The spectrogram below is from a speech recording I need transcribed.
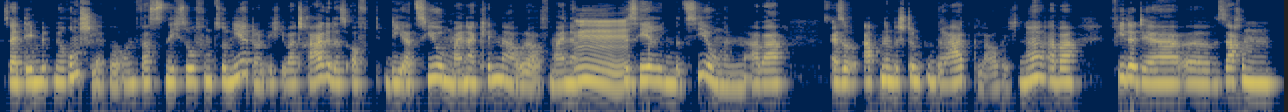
seitdem mit mir rumschleppe und was nicht so funktioniert. Und ich übertrage das auf die Erziehung meiner Kinder oder auf meine mm. bisherigen Beziehungen. Aber also ab einem bestimmten Grad, glaube ich. Ne? Aber viele der äh, Sachen,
